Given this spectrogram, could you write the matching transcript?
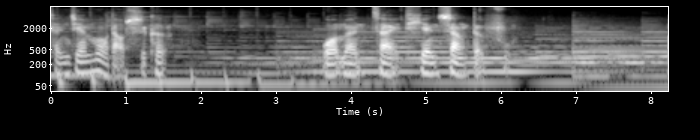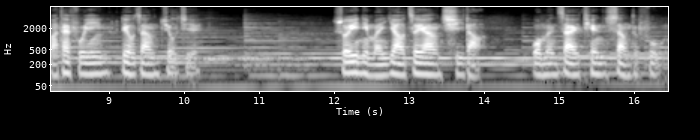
晨间默祷时刻，我们在天上的父。马太福音六章九节。所以你们要这样祈祷：我们在天上的父，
